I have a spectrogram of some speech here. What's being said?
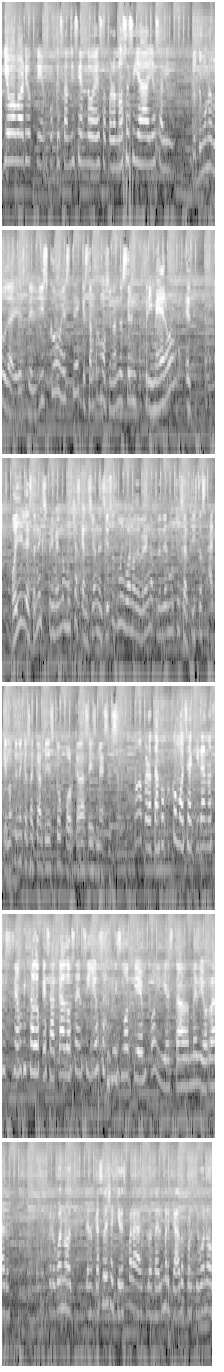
lleva varios tiempo que están diciendo eso, pero no sé si ya haya salido. Yo tengo una duda, este, el disco este que están promocionando es el primero, el Oye, le están exprimiendo muchas canciones y eso es muy bueno. Deberían aprender muchos artistas a que no tienen que sacar disco por cada seis meses. No, pero tampoco como Shakira, no sé si se han fijado que saca dos sencillos al mismo tiempo y está medio raro. Pero bueno, en el caso de Shakira es para explotar el mercado, porque bueno,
